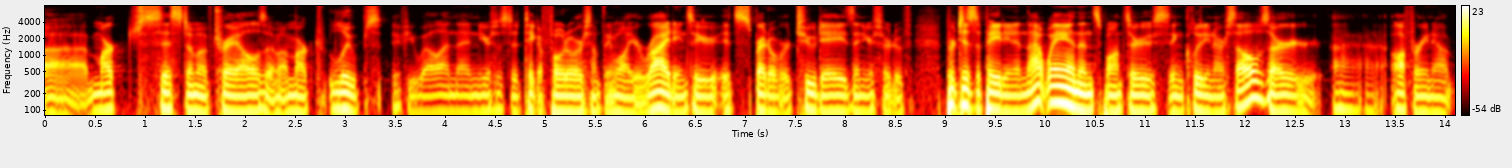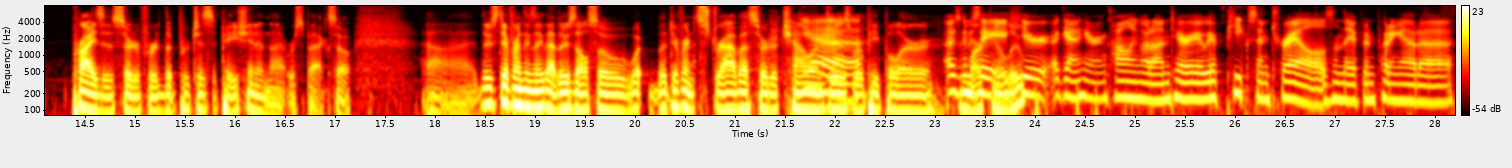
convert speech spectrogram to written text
a marked system of trails, a marked loops, if you will, and then you're supposed to take a photo or something while you're riding. So you're, it's spread over two days, and you're sort of participating in that way. And then sponsors, including ourselves, are uh, offering up prizes sort of for the participation in that respect. So. Uh, there's different things like that. There's also what the different Strava sort of challenges Yeah. where people are. I was going to say here again here in Collingwood, Ontario, we have Peaks and Trails, and they've been putting out a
